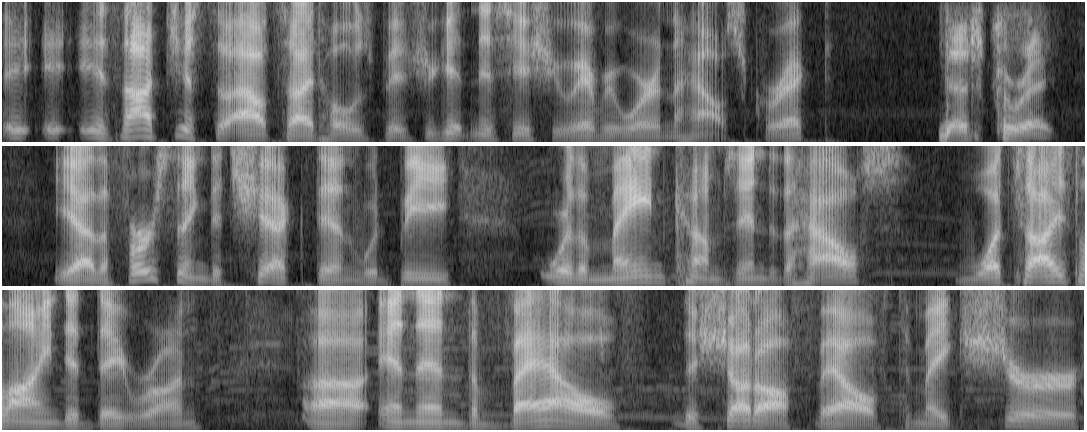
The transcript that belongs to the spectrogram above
it, it's not just the outside hose bibs. You're getting this issue everywhere in the house, correct? That's correct. Yeah, the first thing to check then would be where the main comes into the house. What size line did they run? Uh, and then the valve, the shutoff valve, to make sure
